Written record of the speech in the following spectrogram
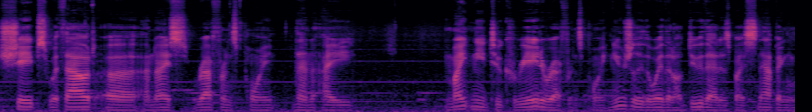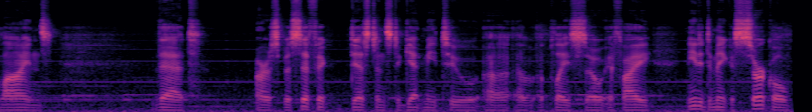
shapes without a, a, nice reference point, then I might need to create a reference point. Usually the way that I'll do that is by snapping lines that are a specific distance to get me to a, a, place. So if I needed to make a circle,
